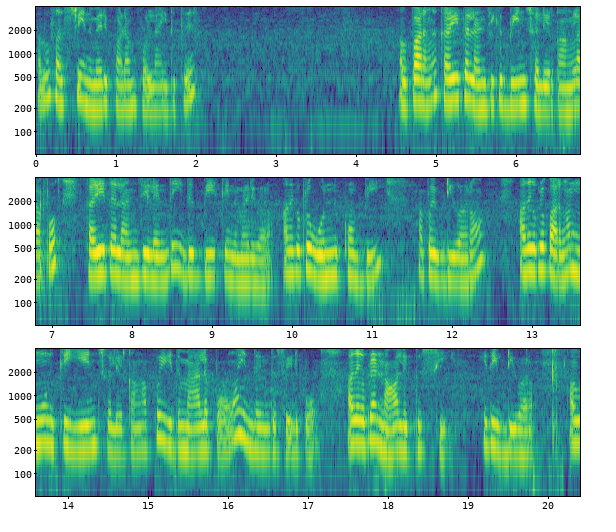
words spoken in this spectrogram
அப்போ ஃபஸ்ட்டு இந்தமாரி படம் போடலாம் இதுக்கு. அப்போ பாருங்கள் கழித்தல் அஞ்சுக்கு பின்னு சொல்லியிருக்காங்களா? அப்போது கழித்தல் அஞ்சுலேருந்து இது பிக்கு இந்த மாதிரி வரும். அதுக்கப்புறம் ஒன்றுக்கும் பி அப்போ இப்படி வரும். அதுக்கப்புறம் பாருங்கள் மூணுக்கு ஏன்னு சொல்லியிருக்காங்க. அப்போ இது மேலே போவோம் இந்த இந்த சைடு போவோம் அதுக்கப்புறம் நாலுக்கு சி இது இப்படி வரும். அப்போ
